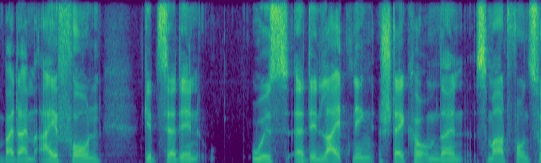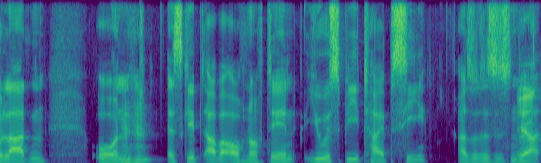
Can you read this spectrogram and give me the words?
bei deinem iPhone gibt es ja den, US, äh, den Lightning-Stecker, um dein Smartphone zu laden. Und mhm. es gibt aber auch noch den USB Type-C. Also das ist eine, ja.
